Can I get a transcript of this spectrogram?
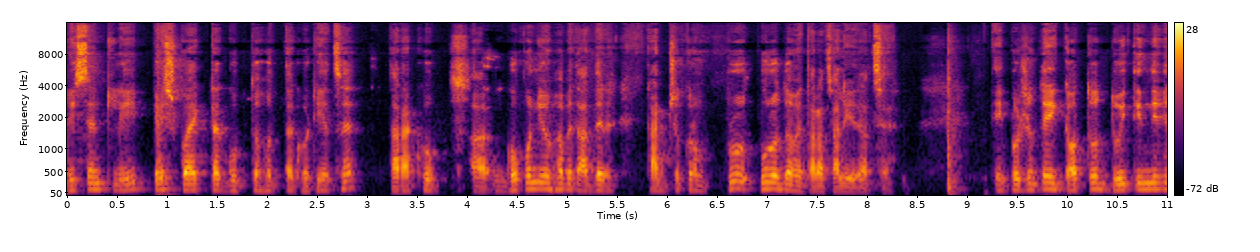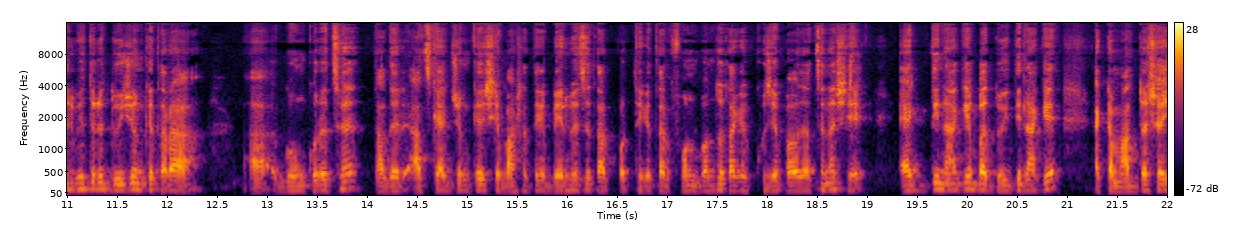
রিসেন্টলি বেশ কয়েকটা গুপ্ত হত্যা ঘটিয়েছে। তারা খুব গোপনীয়ভাবে তাদের কার্যক্রম পুরো- পুরোদমে তারা চালিয়ে যাচ্ছে। এই পর্যন্ত এই গত দুই, তিন দিনের ভিতরে দুইজনকে তারা গুম করেছে। তাদের আজকে একজনকে সে বাসা থেকে বের হয়েছে, তারপর থেকে তার ফোন বন্ধ, তাকে খুঁজে পাওয়া যাচ্ছে না। সে একদিন আগে বা দুই দিন আগে একটা মাদ্রাসায়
